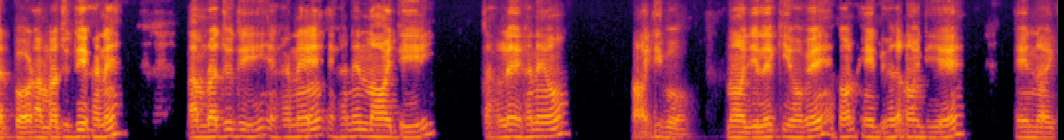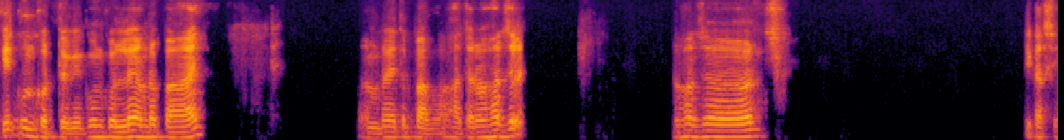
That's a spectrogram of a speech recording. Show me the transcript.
এরপর আমরা যদি এখানে আমরা যদি এখানে এখানে নয় দিই, তাহলে এখানেও নয় দিব। নয় দিলে কি হবে? এখন এই দুই হাজার নয় দিয়ে এই নয়কে গুণ করতে হবে। গুণ করলে আমরা পাই, আমরা এটা পাবো আঠারো হাজার হাজার ঠিক আছে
